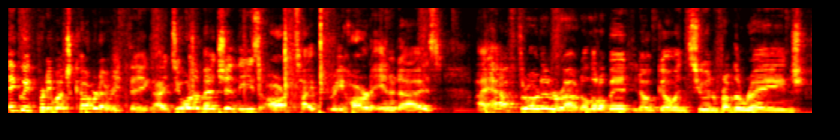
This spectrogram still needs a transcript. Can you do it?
I think we've pretty much covered everything. I do want to mention these are Type 3 hard anodized. I have thrown it around a little bit, you know, going to and from the range,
